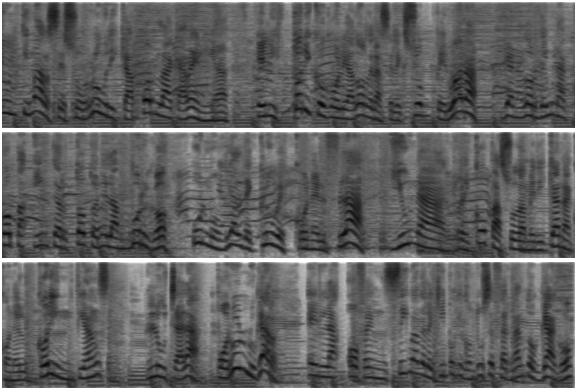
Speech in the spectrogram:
De ultimarse su rúbrica por la academia, el histórico goleador de la selección peruana, ganador de una Copa Intertoto en el Hamburgo, un Mundial de Clubes con el FLA y una Recopa Sudamericana con el Corinthians, luchará por un lugar en la ofensiva del equipo que conduce Fernando Gago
